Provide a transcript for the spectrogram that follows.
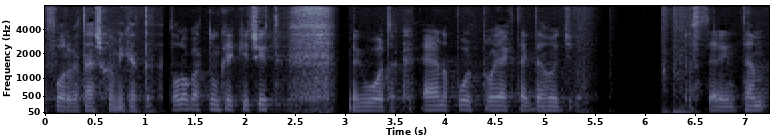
forgatások, amiket tologattunk egy kicsit, meg voltak elnapolt projektek, de hogy szerintem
